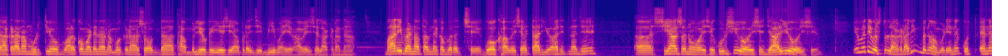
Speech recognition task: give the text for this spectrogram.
લાકડાના મૂર્તિઓ, બાળકો માટેના રમકડા સોગડા થાંભલીઓ કહીએ છીએ આપણે, જે બીમ આવે છે લાકડાના બારી બારણા તમને ખબર જ છે, ગોખ આવે છે, અટારીઓ, આ રીતના જે સિંહાસનો હોય છે, ખુરશીઓ હોય છે, જાળીઓ હોય છે, એ બધી વસ્તુ લાકડાની બનવા મળી. અને એને,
